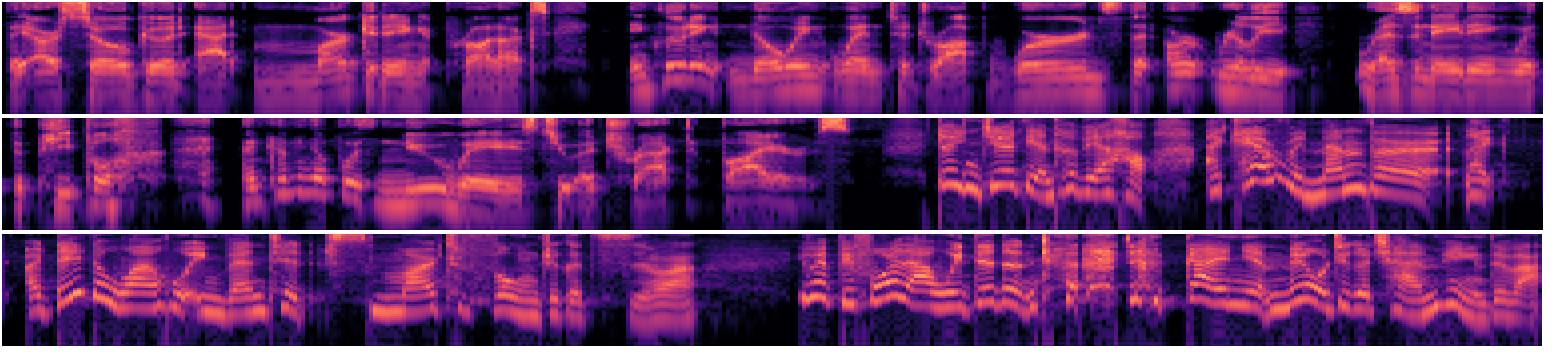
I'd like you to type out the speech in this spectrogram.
they are so good at marketing products, including knowing when to drop words that aren't really resonating with the people and coming up with new ways to attract buyers. 对你这个点特别好。I can't remember like are they the one who invented smartphone 这个词吗？ 因为 before that we didn't 这个概念没有这个产品，对吧？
